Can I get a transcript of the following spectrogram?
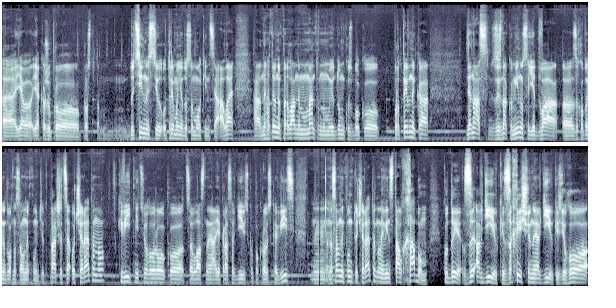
Е, Я, я кажу про просто там доцільності отримання до самого кінця. Але е, негативно переламним моментом, на мою думку, з боку противника. Для нас зі знаком мінуса є два е, захоплення двох населених пунктів. Перше це Очеретино в квітні цього року. Це власне якраз Авдіївсько-Покровська вісь. Населений пункт Очеретино він став хабом, куди з Авдіївки, з захищеної Авдіївки, з його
